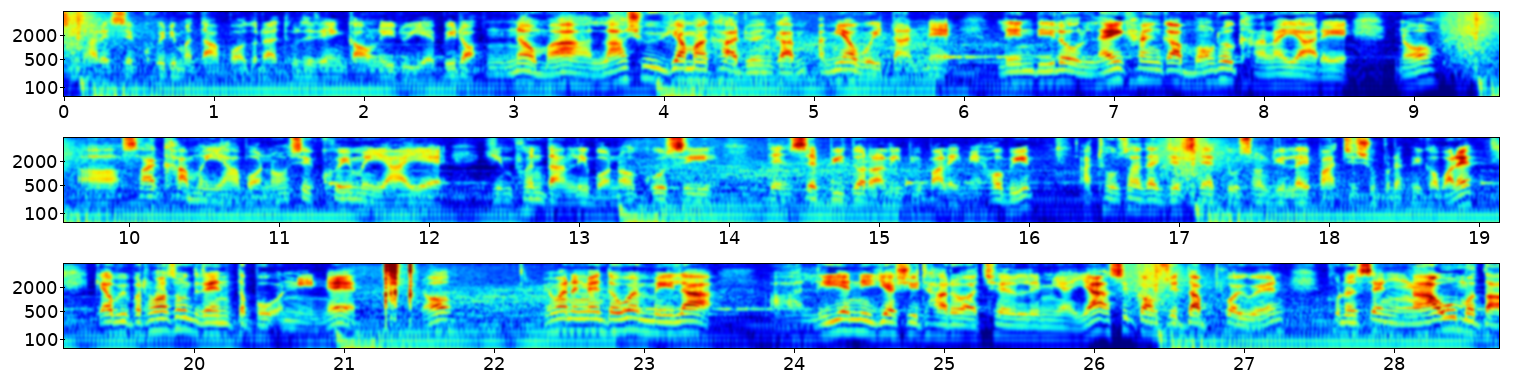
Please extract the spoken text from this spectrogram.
ရှိထားတဲ့စစ်ခွေးတွေမှာတာပေါ်တော့သူတဲ့ကောင်းလေးတွေရဲ့ပြီးတော့နောက်မှာလာရှူရမခအတွင်းကအမြဝေတာနဲ့လင်ဒီလို့လိုင်းခန်းကမောင်းထုတ်ခံလိုက်ရတဲ့เนาะအာစခမရပေါ့เนาะစစ်ခွေးမရရဲ့ရင်ဖွင့်တန်လေးပေါ့เนาะကိုစီတင်ဆက်ပြီးတော့တာလေးဖြစ်ပါလိမ့်မယ်ဟုတ်ပြီအထုံးစားတဲ့ Just နဲ့တူဆုံးဒီလိုက်ပါကြည့်ရှုပြပေးကြပါပါတယ်ကဲပြီးပထမဆုံးတဲ့တပုတ်အနေနဲ့เนาะ မြန်မာနိုင်ငံတော်ဝက်မေလအာ၄ရက်နေ့ရရှိထားတော့အချက်လေးများရစစ်ကောင်စစ်တပ်ဖွဲ့ဝင်85ဦးမသာ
